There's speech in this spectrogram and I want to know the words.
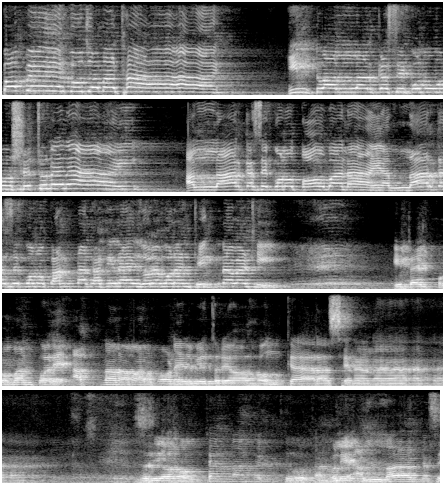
পাপের বোঝা মাথায়। কিন্তু আল্লাহর কাছে কোনো অনুশোচনা নাই। আল্লাহর কাছে কোনো তওবা নাই। আল্লাহর কাছে কোনো কান্নাকাটি নাই। জোরে বলেন, ঠিক না ব্যাঠি এটাই প্রমাণ করে আপনার আমার মনের ভেতরে অহংকার আছে না না? যদি অহংকার না থাকতো, তাহলে আল্লাহর কাছে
